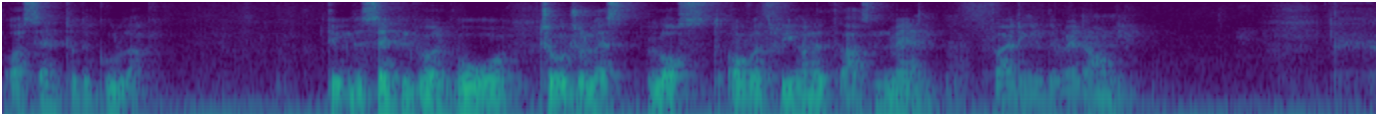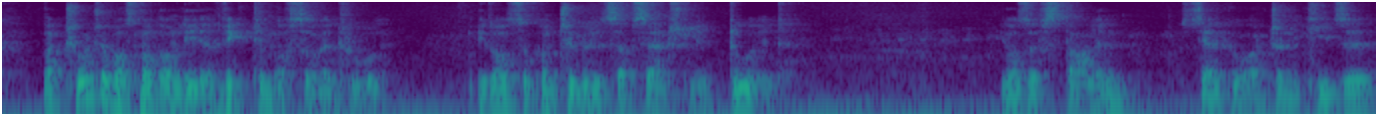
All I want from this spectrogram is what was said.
or sent to the Gulag. During the Second World War, Georgia lost over 300,000 men fighting in the Red Army. But Georgia was not only a victim of Soviet rule, it also contributed substantially to it. Joseph Stalin, Sergei Ordzhonikidze,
